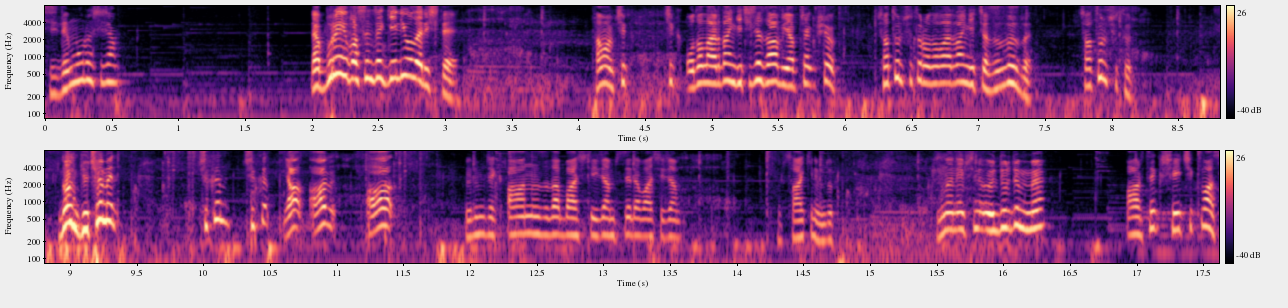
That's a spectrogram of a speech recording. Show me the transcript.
Sizle mi uğraşacağım? Ya buraya basınca geliyorlar işte. Tamam çık çık odalardan geçeceğiz abi yapacak bir şey yok. Çatır çutur odalardan geçeceğiz hızlı hızlı. Çatır çutur. Lan geçemedim. Çıkın çıkın. Ya abi aa. Örümcek ağınızı da başlayacağım size de başlayacağım. Dur, sakinim dur. Bunların hepsini öldürdüm mü? Artık şey çıkmaz.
